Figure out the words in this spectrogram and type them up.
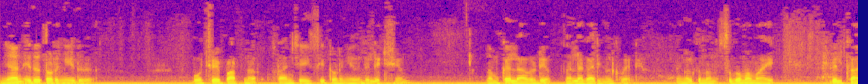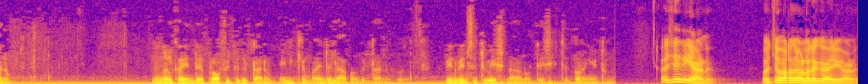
ഞാൻ ഇത് തുടങ്ങിയത് ബോച്ചെ പാർട്ട്ണർ ഫ്രാഞ്ചൈസി തുടങ്ങിയതിന്റെ ലക്ഷ്യം നമുക്ക് എല്ലാവരുടെയും നല്ല കാര്യങ്ങൾക്ക് വേണ്ടി. നിങ്ങൾക്ക് സുഗമമായി വിൽക്കാനും നിങ്ങൾക്ക് അതിന്റെ പ്രോഫിറ്റ് കിട്ടാനും എനിക്കും അതിന്റെ ലാഭം കിട്ടാനും വിൻ വിൻ സിറ്റുവേഷൻ ആണ് ഉദ്ദേശിച്ച് തുടങ്ങിയിട്ടുള്ളത്. അത് ശരിയാണ്. ബോച്ച പറഞ്ഞ വളരെ കാര്യമാണ്.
